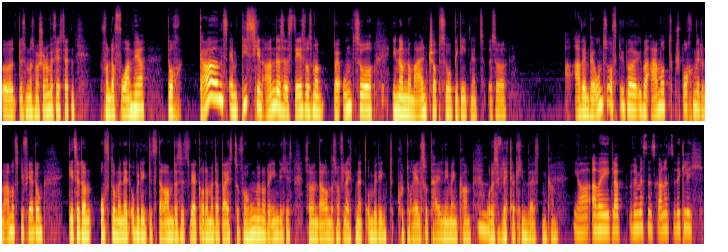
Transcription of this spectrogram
äh, das muss man schon einmal festhalten, von der Form her doch ganz ein bisschen anders als das, was man bei uns so in einem normalen Job so begegnet. Also auch wenn bei uns oft über, über Armut gesprochen wird und Armutsgefährdung, geht es ja dann oft einmal nicht unbedingt jetzt darum, dass jetzt wer gerade einmal dabei ist zu verhungern oder ähnliches, sondern darum, dass man vielleicht nicht unbedingt kulturell so teilnehmen kann Mhm. oder sich vielleicht kein Kind leisten kann. Ja, aber ich glaube, wir müssen jetzt gar nicht so wirklich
